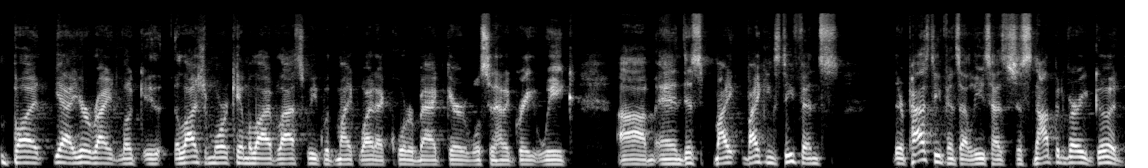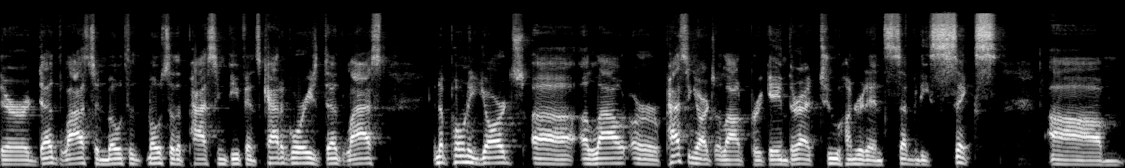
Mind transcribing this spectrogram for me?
but yeah, you're right. Look, Elijah Moore came alive last week with Mike White at quarterback. Garrett Wilson had a great week. Um, and this Mike, Vikings defense, their pass defense at least has just not been very good. They're dead last in most of, most of the passing defense categories, dead last in opponent yards uh, allowed or passing yards allowed per game. They're at 276 um,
